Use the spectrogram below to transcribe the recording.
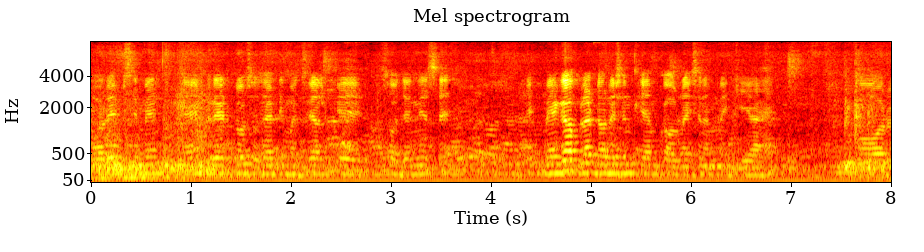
और M cement and red cross society Mancherial के सौजन्य से एक मेगा ब्लड डोनेशन कैंप का ऑर्गेनाइजेशन हमने किया है और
